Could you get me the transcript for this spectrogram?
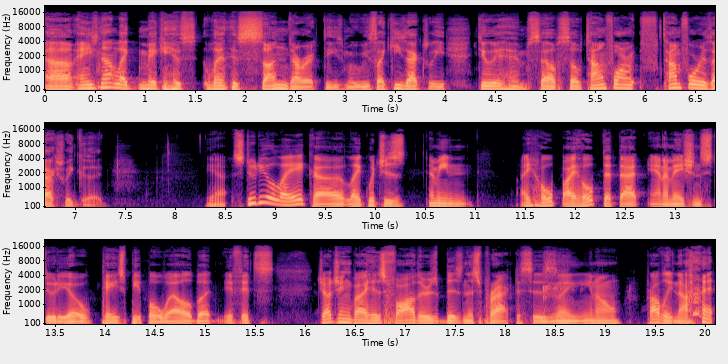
Um, and he's not like making his, letting his son direct these movies. Like he's actually doing it himself. So Tom Ford, Tom Ford is actually good. Yeah, Studio Laika, like which is, I mean, I hope I hope that that animation studio pays people well, but if it's judging by his father's business practices, I, you know, probably not.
